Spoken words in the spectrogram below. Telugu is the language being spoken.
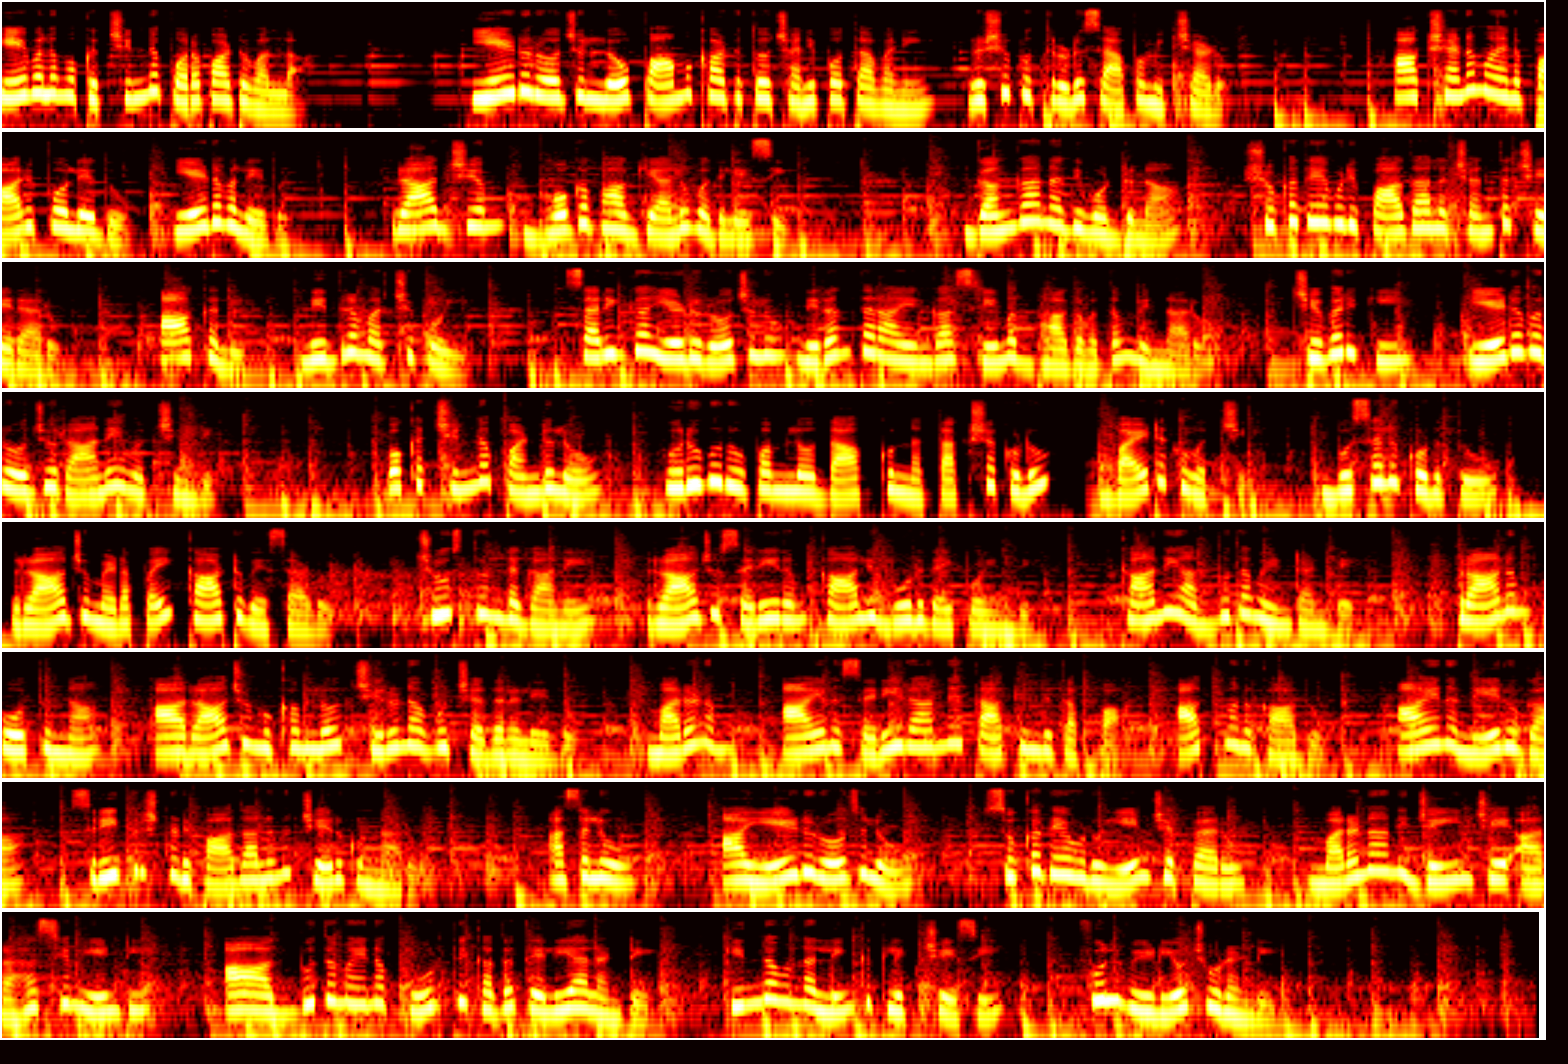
కేవలం ఒక చిన్న పొరపాటు వల్ల. ఏడు రోజుల్లో పాముకాటుతో చనిపోతావని ఋషిపుత్రుడు శాపమిచ్చాడు. ఆ క్షణం ఆయన పారిపోలేదు ఏడవలేదు. రాజ్యం భోగభాగ్యాలు వదిలేసి. గంగానది ఒడ్డున శుకదేవుడి పాదాల చెంత చేరారు. ఆకలి నిద్ర మర్చిపోయి. సరిగ్గా ఏడు రోజులు నిరంతరాయంగా శ్రీమద్భాగవతం విన్నారు. చివరికి ఏడవ రోజు రానే వచ్చింది. ఒక చిన్న పండులో పురుగు రూపంలో దాక్కున్న తక్షకుడు బయటకు వచ్చి బుసలు కొడుతూ రాజు మెడపై కాటువేశాడు చూస్తుండగానే రాజు శరీరం కాలి బూడిదైపోయింది. కాని అద్భుతమేంటంటే ప్రాణం పోతున్నా ఆ రాజు ముఖంలో చిరునవ్వు చెదరలేదు. మరణం ఆయన శరీరాన్నే తాకింది తప్ప ఆత్మను కాదు. ఆయన నేరుగా శ్రీకృష్ణుడి పాదాలను చేరుకున్నారు. అసలు ఆ ఏడు రోజులు సుఖదేవుడు ఏం చెప్పారు? మరణాన్ని జయించే ఆ రహస్యం ఏంటి? ఆ అద్భుతమైన పూర్తి కథ తెలియాలంటే కింద ఉన్న లింక్ క్లిక్ చేసి ఫుల్ వీడియో చూడండి.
